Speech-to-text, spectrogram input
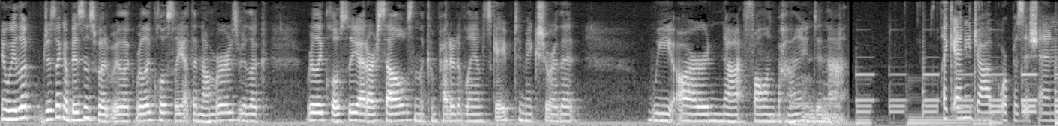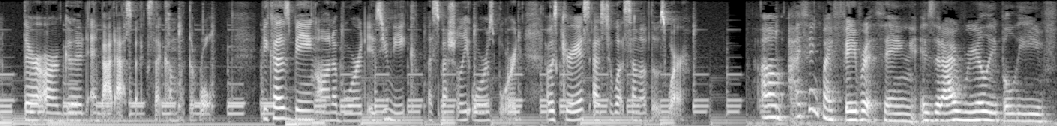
you know we look just like a business would we look really closely at the numbers we look really closely at ourselves and the competitive landscape to make sure that we are not falling behind in that. Like any job or position, there are good and bad aspects that come with the role. Because being on a board is unique, especially Orr's board, I was curious as to what some of those were. Um, I think my favorite thing is that I really believe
